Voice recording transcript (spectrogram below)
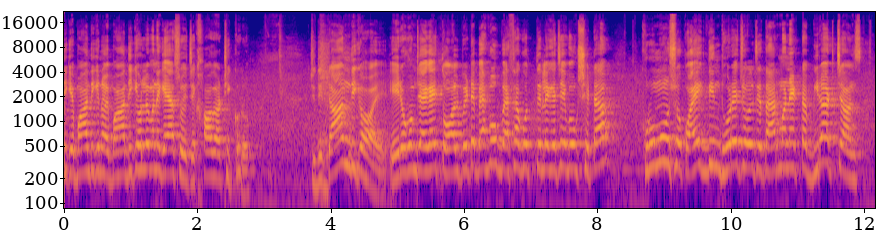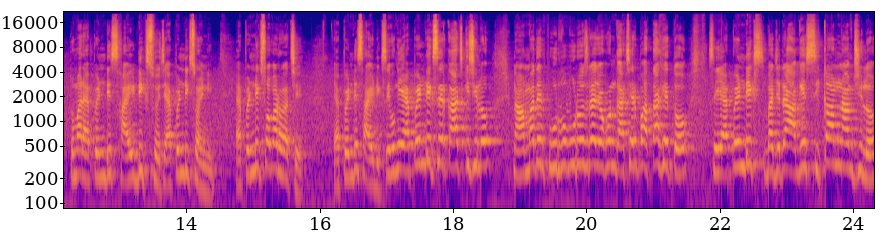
দিকে, বাঁ দিকে নয়, বাঁ দিকে হলে মানে গ্যাস হয়েছে, খাওয়া দাওয়া ঠিক করো। যদি ডান দিকে হয় এরকম জায়গায় তল পেটে ব্যাপক ব্যথা করতে লেগেছে এবং সেটা ক্রমশ কয়েকদিন ধরে চলছে, তার মানে একটা বিরাট চান্স তোমার অ্যাপেন্ডিসাইডিক্স হয়েছে। অ্যাপেন্ডিক্স হয়নি। অ্যাপেন্ডিক্স সবার হয়েছে। অ্যাপেন্ডিসাইডিক্স এবং এই অ্যাপেন্ডিক্সের কাজ কী ছিল? না, আমাদের পূর্বপুরুষরা যখন গাছের পাতা খেত, সেই অ্যাপেন্ডিক্স বা যেটা আগে সিকাম নাম ছিল,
